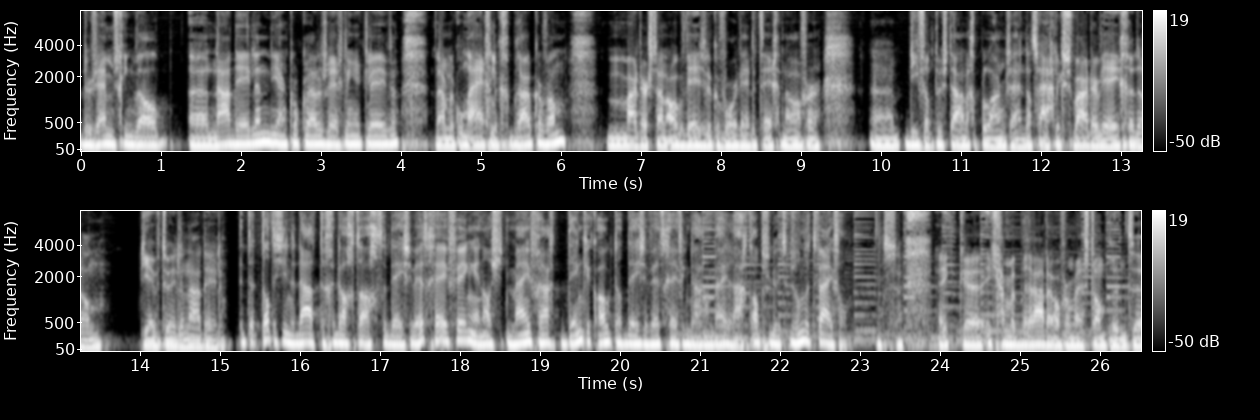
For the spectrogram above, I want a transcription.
er zijn misschien wel uh, nadelen die aan klokkenluidersregelingen kleven. Namelijk oneigenlijk gebruik ervan. Maar er staan ook wezenlijke voordelen tegenover. Uh, die van dusdanig belang zijn dat ze eigenlijk zwaarder wegen dan die eventuele nadelen. D- dat is inderdaad de gedachte achter deze wetgeving. En als je het mij vraagt, denk ik ook dat deze wetgeving daaraan bijdraagt. Absoluut, zonder twijfel. Dus, uh, ik, uh, ik ga me beraden over mijn standpunt uh,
